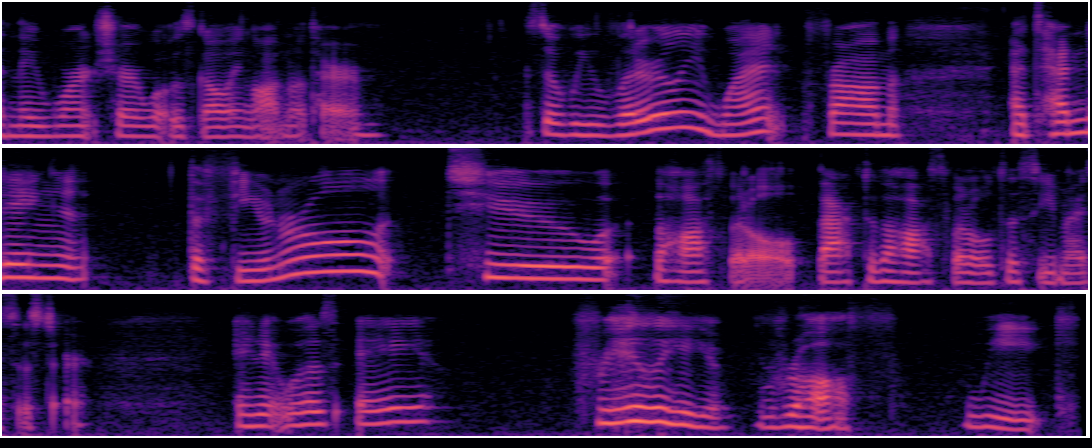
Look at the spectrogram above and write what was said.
and they weren't sure what was going on with her. So we literally went from attending the funeral to the hospital, back to the hospital to see my sister. And it was a really rough week.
